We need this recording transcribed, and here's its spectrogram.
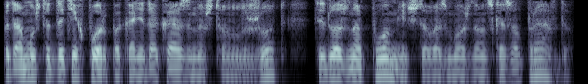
потому что до тех пор, пока не доказано, что он лжет, ты должна помнить, что, возможно, он сказал правду».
